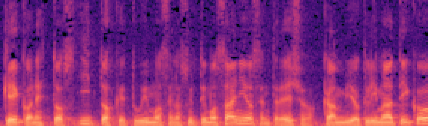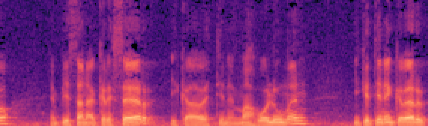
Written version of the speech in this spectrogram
que con estos hitos que tuvimos en los últimos años, entre ellos cambio climático, empiezan a crecer y cada vez tienen más volumen y que tienen que ver,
